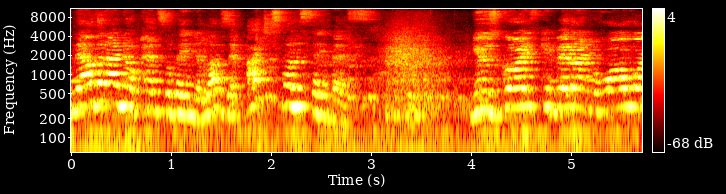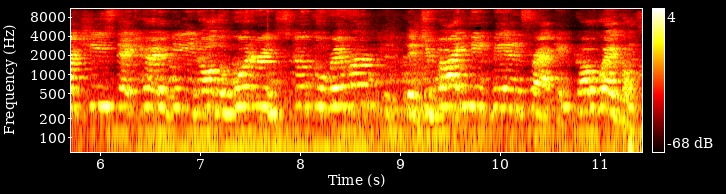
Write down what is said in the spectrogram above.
now that I know Pennsylvania loves it, I just want to say this. Yous guys can bet on your Wawa cheesesteak hoagie and all the water in Schuylkill River that Joe Biden ain't banning fracking. Go Wiggles.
